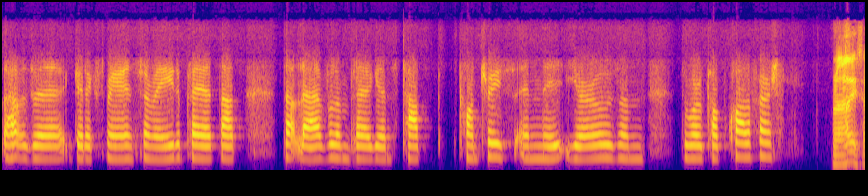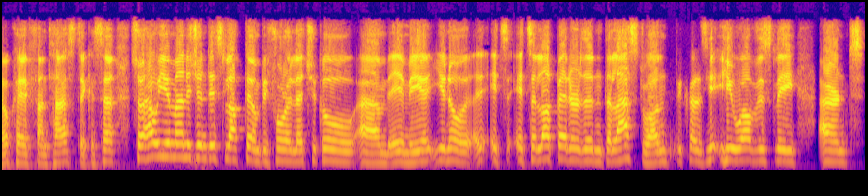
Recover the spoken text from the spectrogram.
that was a good experience for me to play at that that level and play against top countries in the Euros and the World Cup qualifiers. Right. Okay. Fantastic. So, so how are you managing this lockdown? Before I let you go, um, Aimee, you know it's it's a lot better than the last one because you obviously aren't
